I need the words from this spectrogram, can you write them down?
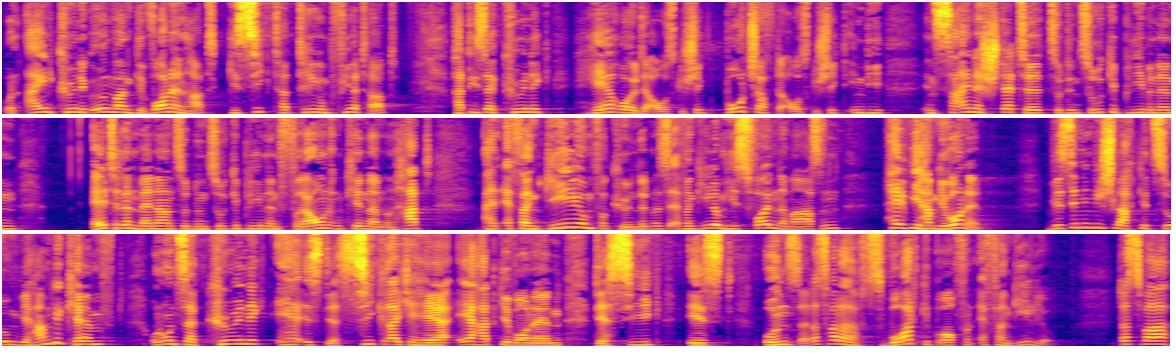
und ein König irgendwann gewonnen hat, gesiegt hat, triumphiert hat, hat dieser König Herolde ausgeschickt, Botschafter ausgeschickt in, die, in seine Städte zu den zurückgebliebenen älteren Männern, zu den zurückgebliebenen Frauen und Kindern und hat ein Evangelium verkündet. Und das Evangelium hieß folgendermaßen, hey, wir haben gewonnen. Wir sind in die Schlacht gezogen, wir haben gekämpft und unser König, er ist der siegreiche Herr, er hat gewonnen, der Sieg ist unser. Das war das Wortgebrauch von Evangelium. Das war,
